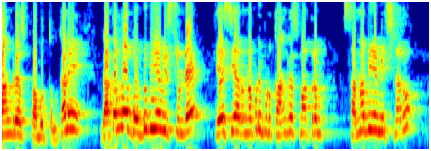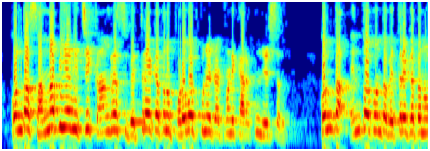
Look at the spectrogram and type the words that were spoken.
కాంగ్రెస్ ప్రభుత్వం. కానీ గతంలో దొడ్డు బియ్యం ఇస్తుండే కేసీఆర్ ఉన్నప్పుడు ఇప్పుడు కాంగ్రెస్ మాత్రం సన్న బియ్యం ఇచ్చినారు. కొంత సన్నబియ్యం ఇచ్చి కాంగ్రెస్ వ్యతిరేకతను పొడగొట్టుకునేటటువంటి కార్యక్రమం చేశారు. కొంత ఎంతో కొంత వ్యతిరేకతను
